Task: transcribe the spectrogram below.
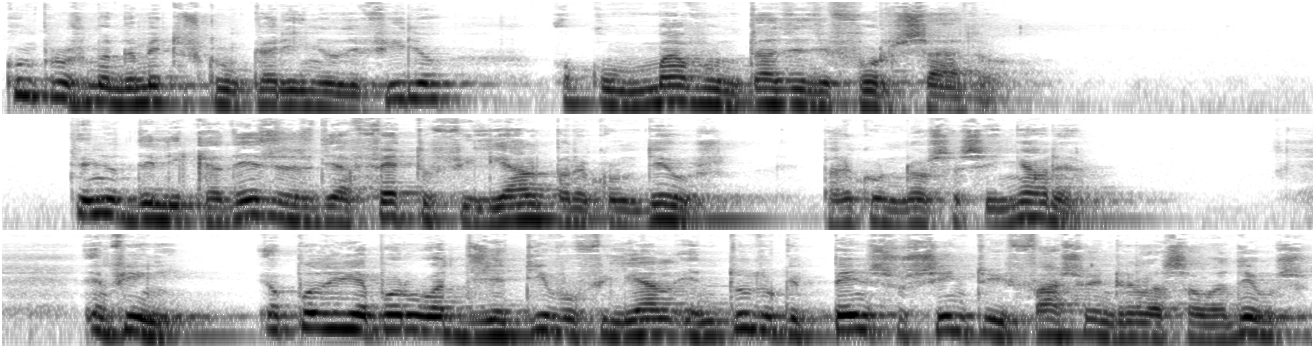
Cumpro os mandamentos com carinho de filho ou com má vontade de forçado. Tenho delicadezas de afeto filial para com Deus, para com Nossa Senhora. Enfim, eu poderia pôr o adjetivo filial em tudo o que penso, sinto e faço em relação a Deus.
